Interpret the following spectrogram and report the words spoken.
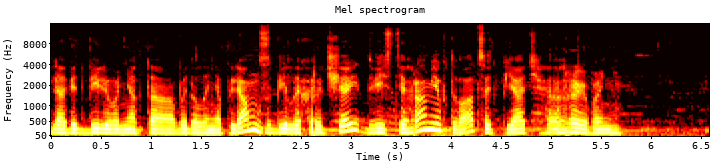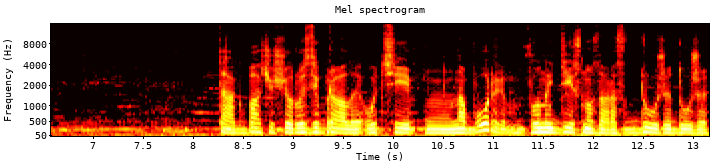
для відбілювання та видалення плям з білих речей 200 грамів 25 гривень. Так, бачу, що розібрали оці набори. Вони дійсно зараз дуже-дуже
